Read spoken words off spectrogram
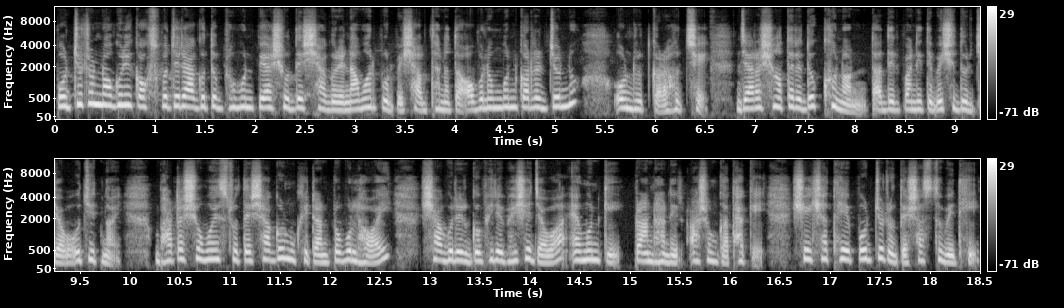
পর্যটন নগরী কক্সবাজারে আগত ভ্রমণ পেয়াসুদের সাগরে নামার পূর্বে সাবধানতা অবলম্বন করার জন্য অনুরোধ করা হচ্ছে। যারা সাঁতারে দক্ষ নন, তাদের পানিতে বেশি দূর যাওয়া উচিত নয়। ভাটার সময় স্রোতের সাগরমুখী টান প্রবল হওয়ায় সাগরের গভীরে ভেসে যাওয়া এমনকি প্রাণহানির আশঙ্কা থাকে। সেই সাথে পর্যটকদের স্বাস্থ্যবিধি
